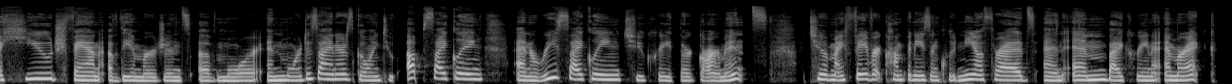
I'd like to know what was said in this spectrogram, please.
a huge fan of the emergence of more and more designers going to upcycling and recycling to create their garments. Two of my favorite companies include NeoThreads and M by Korina Emmerich.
